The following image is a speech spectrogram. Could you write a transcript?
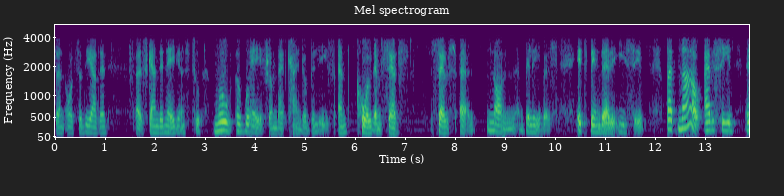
and also the other uh, Scandinavians to move away from that kind of belief and call themselves selves, uh, non-believers. It's been very easy. But now I've seen a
